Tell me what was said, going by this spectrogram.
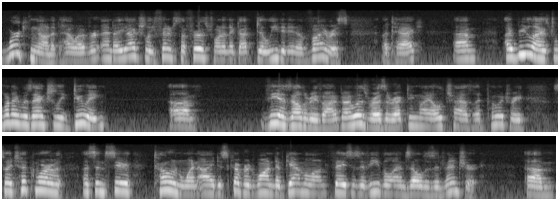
working on it, however, and I actually finished the first one and it got deleted in a virus attack, um, I realized what I was actually doing um, via Zelda Revived. I was resurrecting my old childhood poetry so I took more of a, sincere tone when I discovered Wand of Gamelon, Faces of Evil, and Zelda's Adventure. Um,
